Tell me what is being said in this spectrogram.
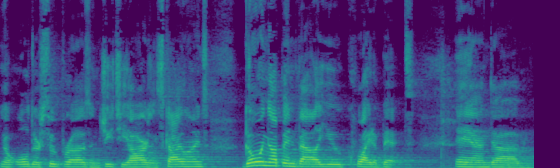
you know, older Supras and GTRs and Skylines, going up in value quite a bit. And um,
